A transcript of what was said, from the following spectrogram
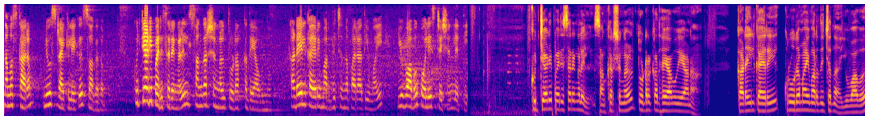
നമസ്കാരം. ന്യൂസ് ട്രാക്കിലേക്ക് സ്വാഗതം. കുറ്റ്യാടി പരിസരങ്ങളിൽ സംഘർഷങ്ങൾ തുടർക്കഥയാവുന്നു. കടയിൽ കയറി മർദ്ദിച്ചെന്ന പരാതിയുമായി യുവാവ് പോലീസ് സ്റ്റേഷനിലെത്തി. കുറ്റ്യാടി പരിസരങ്ങളിൽ സംഘർഷങ്ങൾ തുടർക്കഥയാവുകയാണ്. കടയിൽ കയറി ക്രൂരമായി മർദ്ദിച്ചെന്ന് യുവാവ്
